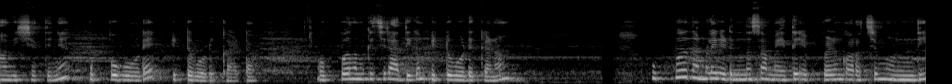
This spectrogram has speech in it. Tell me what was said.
ആവശ്യത്തിന് ഉപ്പ് കൂടെ ഇട്ട് കൊടുക്കാം കേട്ടോ. ഉപ്പ് നമുക്ക് ഇച്ചിരി അധികം ഇട്ട് കൊടുക്കണം. ഉപ്പ് നമ്മൾ ഇടുന്ന സമയത്ത് എപ്പോഴും കുറച്ച് മുന്തി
